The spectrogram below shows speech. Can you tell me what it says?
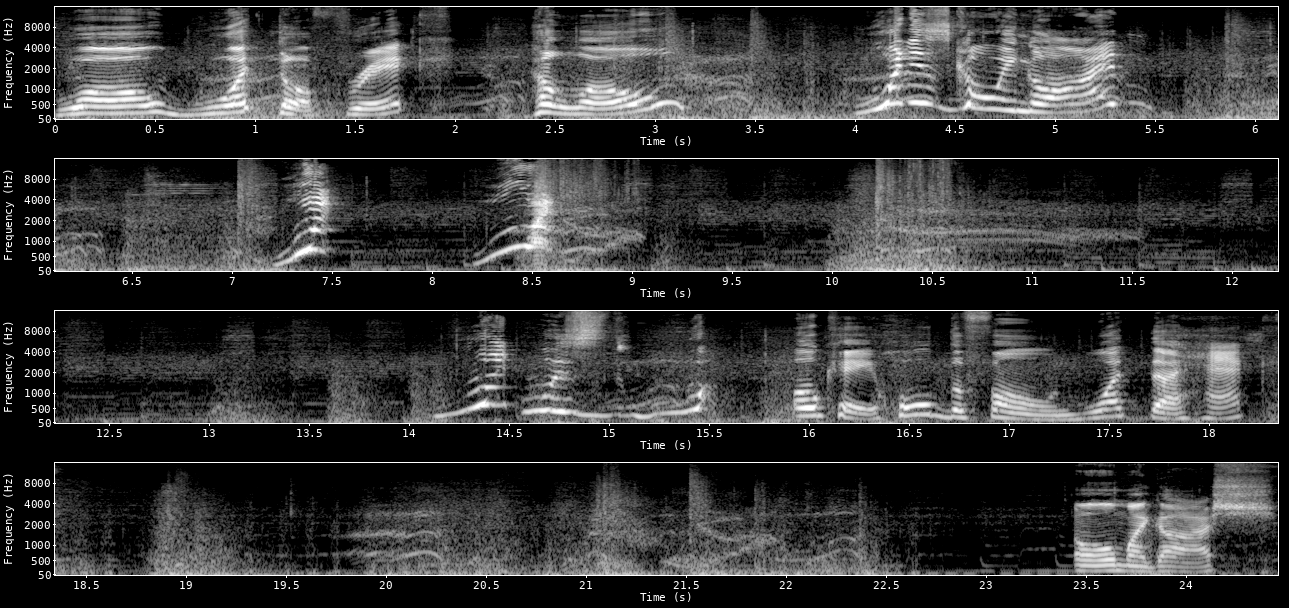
Whoa, what the frick? Hello? What is going on? What? What? What was... Okay, hold the phone. What the heck? Oh my gosh.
